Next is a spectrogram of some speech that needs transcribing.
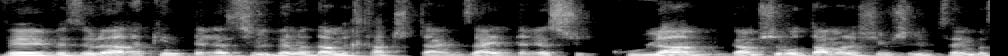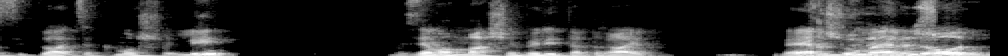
ו- וזה לא היה רק אינטרס של בן אדם אחד-שתיים, זה היה אינטרס של כולם, גם של אותם אנשים שנמצאים בסיטואציה כמו שלי, וזה ממש הביא לי את ה drive. ואיכשהו מהר מאוד,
